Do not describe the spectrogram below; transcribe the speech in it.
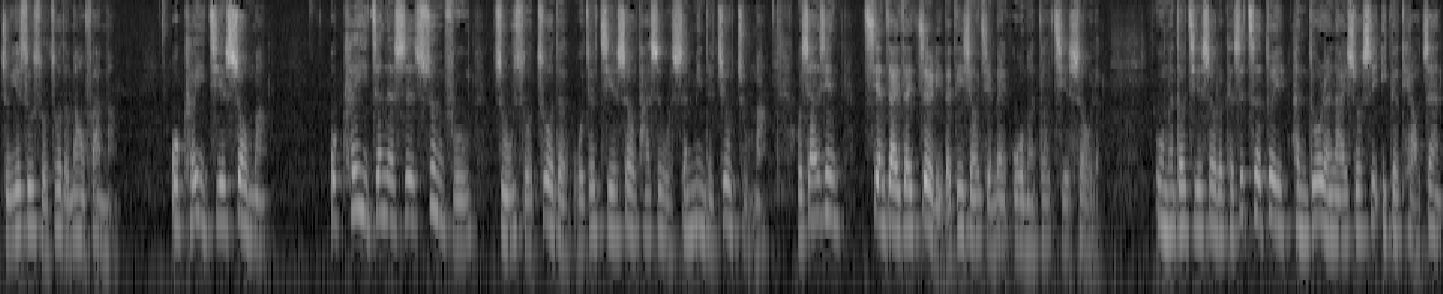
主耶稣所做的冒犯吗？我可以接受吗？我可以真的是顺服主所做的，我就接受他是我生命的救主吗？我相信现在在这里的弟兄姐妹，我们都接受了，我们都接受了。可是这对很多人来说是一个挑战。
